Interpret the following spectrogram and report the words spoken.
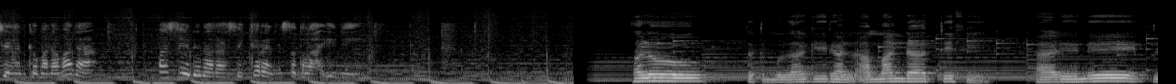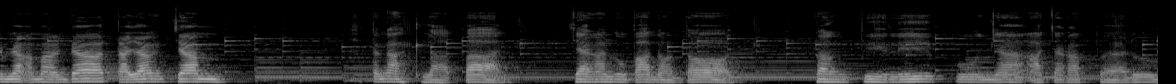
Jangan ke mana-mana, masih ada narasi keren setelah ini. Halo, ketemu lagi dengan Amanda TV. Hari ini filmnya Amanda tayang jam setengah delapan. Jangan lupa nonton. Bang Billy punya acara baru.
